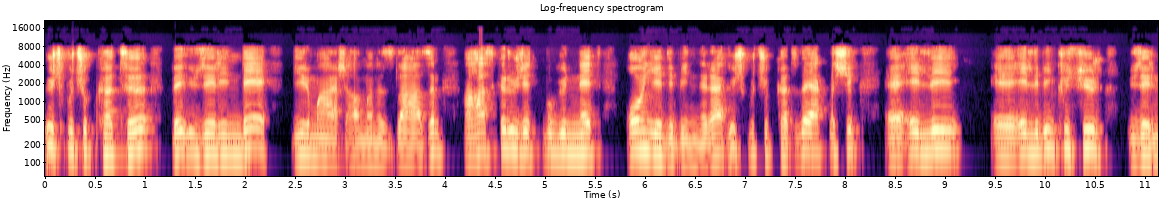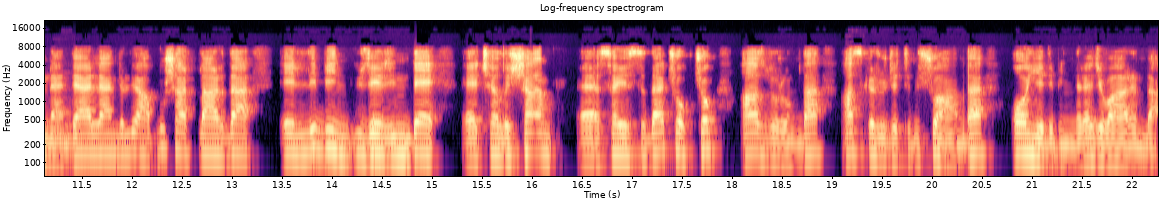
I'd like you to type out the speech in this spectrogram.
3,5 katı ve üzerinde bir maaş almanız lazım. Ha, asgari ücret bugün net 17 bin lira. 3,5 katı da yaklaşık e, 50 50 e, bin küsür üzerinden değerlendiriliyor. Ha, bu şartlarda 50 bin üzerinde e, çalışan e, sayısı da çok çok az durumda. Asgari ücretimiz şu anda 17 bin lira civarında.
